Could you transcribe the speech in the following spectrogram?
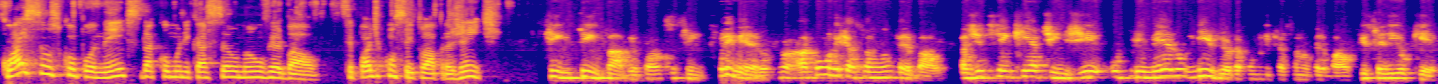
Quais são os componentes da comunicação não verbal? Você pode conceituar para gente? Sim, sim, Fábio, posso sim. Primeiro, a comunicação não verbal. A gente tem que atingir o primeiro nível da comunicação não verbal, que seria o quê?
